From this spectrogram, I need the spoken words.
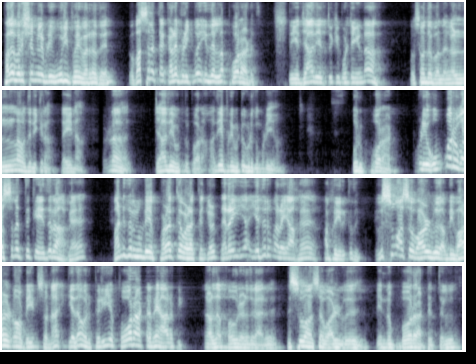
பல வருஷங்கள் இப்படி ஊறி போய் வர்றது. வசனத்தை கடைபிடிக்கும் போது இதெல்லாம் போராடுது. நீங்க ஜாதியை தூக்கி போட்டீங்கன்னா சொந்த பந்தங்கள் எல்லாம் வந்து நிக்கிறான் லைனா. என்ன, ஜாதியை விட்டு போறான். அதை எப்படி விட்டு கொடுக்க முடியும்? ஒரு போராட்டம். இப்படி ஒவ்வொரு வசனத்துக்கு எதிராக மனிதர்களுடைய பழக்க வழக்கங்கள் நிறைய எதிர்மறையாக அப்படி இருக்குது. விசுவாச வாழ்வு அப்படி வாழணும் அப்படின்னு சொன்னா இங்கதான் ஒரு பெரிய போராட்டமே ஆரம்பிக்கும். அதனாலதான் பவுர் எழுதுறாரு விசுவாச வாழ்வு என்னும் போராட்டத்தில்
